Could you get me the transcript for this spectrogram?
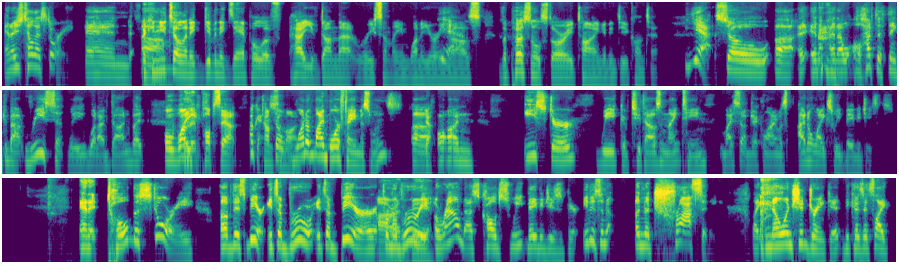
And I just tell that story. And So can you um, tell any give an example of how you've done that recently in one of your Yeah. emails? The personal story tying it into your content. Yeah. So, uh, and, and I'll have to think about recently what I've done, but Or one Like- that pops out. Okay, comes so to mind. one of my more famous ones uh, on Easter week of 2019, my subject line was "I don't like sweet baby Jesus," and it told the story of this beer. It's a brewer. It's a beer from a brewery around us called Sweet Baby Jesus beer. It is an an atrocity. Like no one should drink it because it's like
